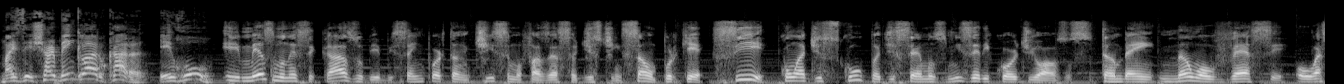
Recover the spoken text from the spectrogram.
mas deixar bem claro, cara, errou. E mesmo nesse caso, Bibi, isso é importantíssimo fazer essa distinção, porque se com a desculpa de sermos misericordiosos também não houvesse ou essa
